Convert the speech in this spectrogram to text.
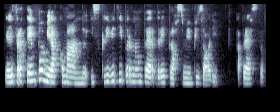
Nel frattempo mi raccomando, iscriviti per non perdere i prossimi episodi. A presto!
